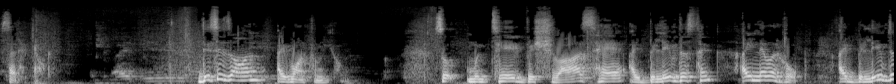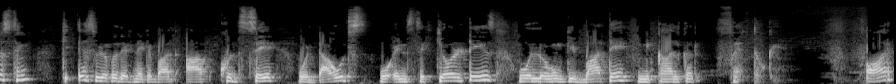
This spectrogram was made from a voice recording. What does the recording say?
सेलेक्ट हो गए। This is all I want from you so मुझे विश्वास है I believe this thing I never hope I believe this thing कि इस वीडियो को देखने के बाद आप खुद से वो डाउट्स वो इनसिक्योरिटीज वो लोगों की बातें निकाल कर फेंक दोगे और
